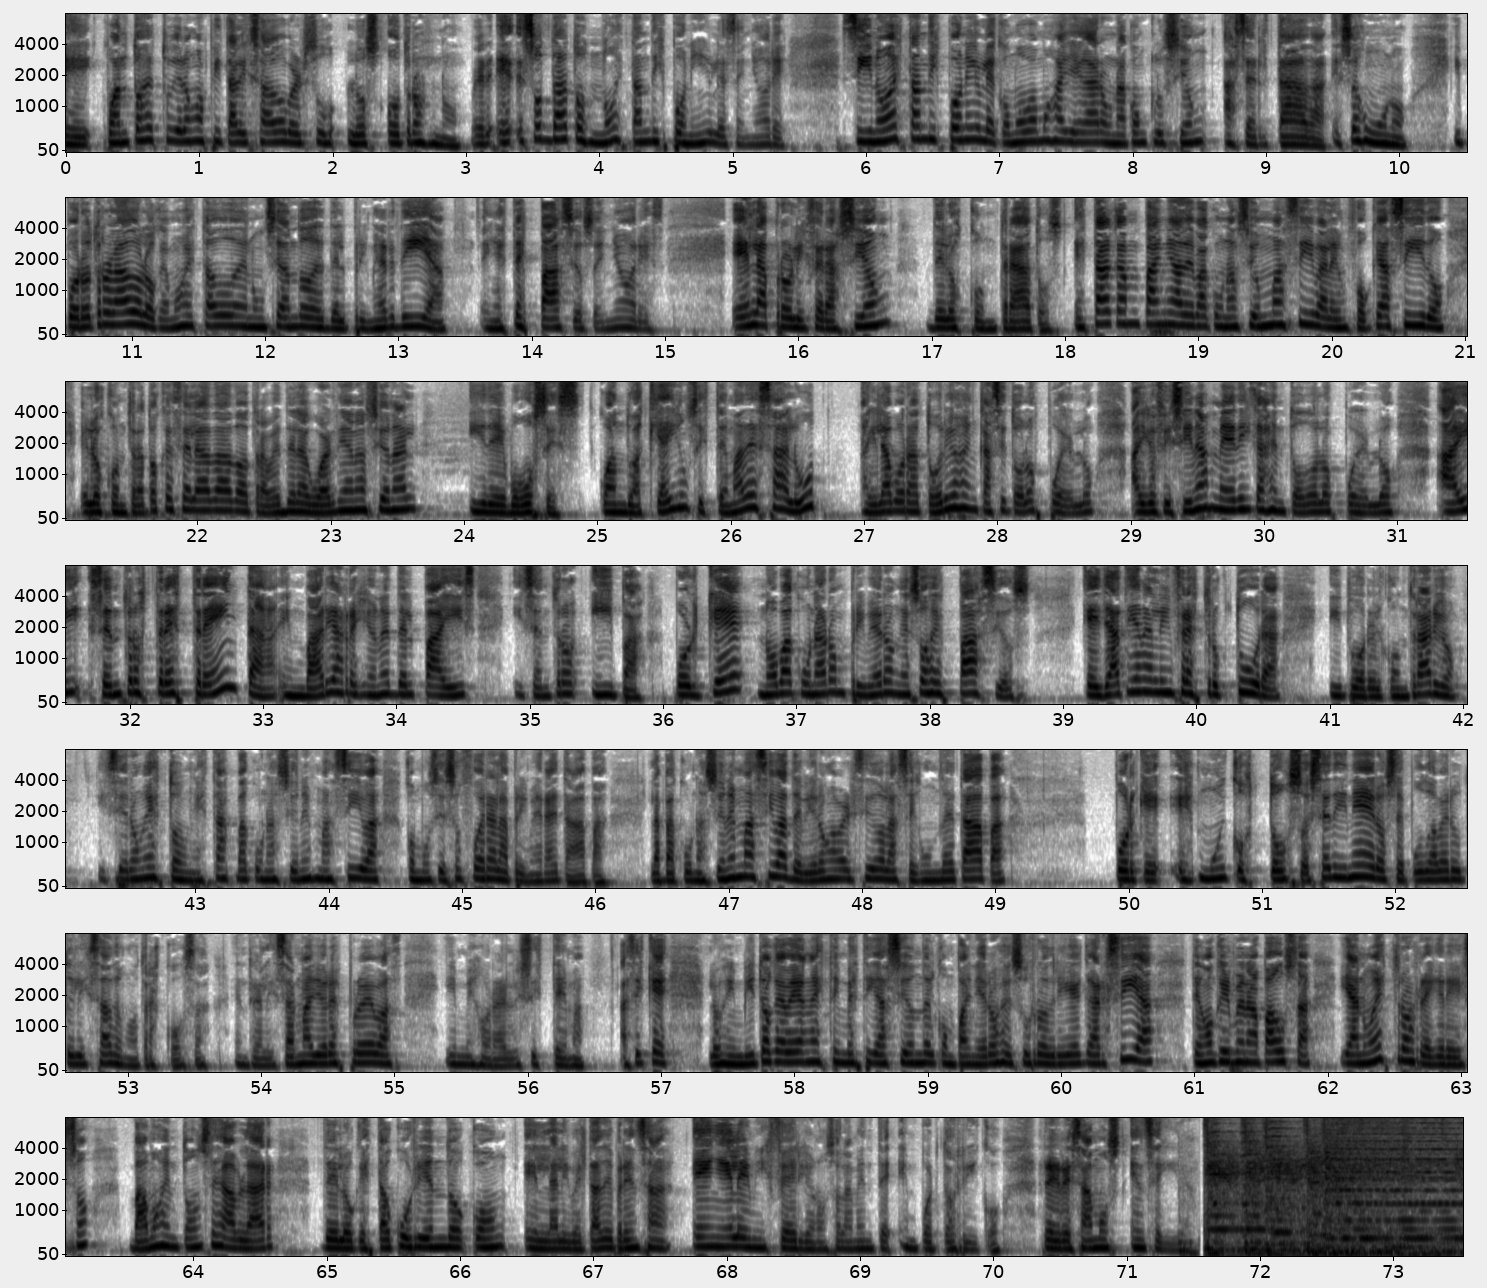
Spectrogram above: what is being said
Eh, ¿Cuántos estuvieron hospitalizados versus los otros no? E, esos datos no están disponibles, señores. Si no están disponibles, ¿cómo vamos a llegar a una conclusión acertada? Eso es uno. Y por otro lado, lo que hemos estado denunciando desde el primer día en este espacio, señores, es la proliferación de los contratos. Esta campaña de vacunación masiva, el enfoque ha sido en los contratos que se le ha dado a través de la Guardia Nacional y de voces. Cuando aquí hay un sistema de salud, hay laboratorios en casi todos los pueblos, hay oficinas médicas en todos los pueblos, hay centros 330 en varias regiones del país y centros IPA. ¿Por qué no vacunaron primero en esos espacios que ya tienen la infraestructura y por el contrario hicieron esto en estas vacunaciones masivas como si eso fuera la primera etapa? Las vacunaciones masivas debieron haber sido la segunda etapa porque es muy costoso. Ese dinero se pudo haber utilizado en otras cosas, en realizar mayores pruebas y mejorar el sistema. Así que los invito a que vean esta investigación del compañero Jesús Rodríguez García. Tengo que irme a una pausa y a nuestro regreso vamos entonces a hablar de lo que está ocurriendo con eh, la libertad de prensa en el hemisferio, no solamente en Puerto Rico. Regresamos enseguida.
